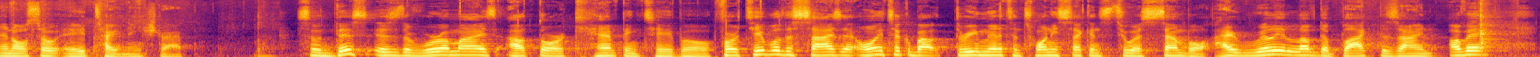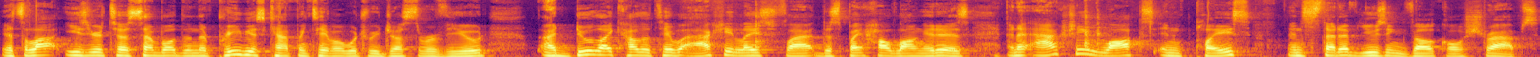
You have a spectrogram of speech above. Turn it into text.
and also a tightening strap. So this is the Ruramai's outdoor camping table. For a table this size, it only took about 3 minutes and 20 seconds to assemble. I really love the black design of it. It's a lot easier to assemble than the previous camping table which we just reviewed. I do like how the table actually lays flat despite how long it is and it actually locks in place instead of using Velcro straps.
